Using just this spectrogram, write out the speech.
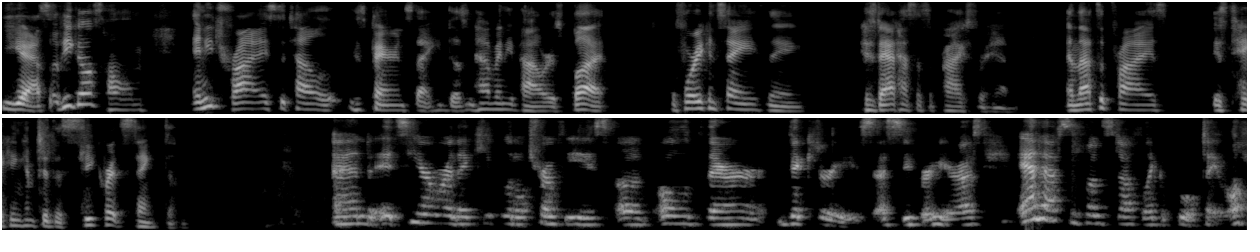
Yeah, so he goes home and he tries to tell his parents that he doesn't have any powers, but before he can say anything, his dad has a surprise for him. And that surprise is taking him to the secret sanctum. And it's here where they keep little trophies of all of their victories as superheroes and have some fun stuff like a pool table.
